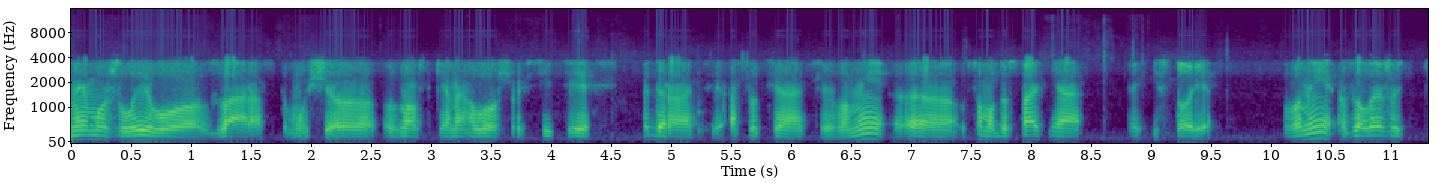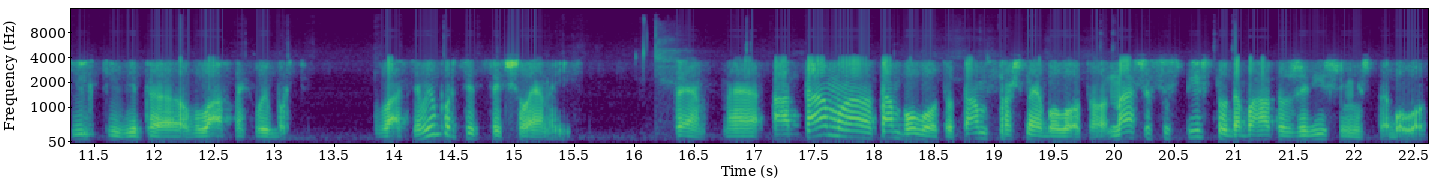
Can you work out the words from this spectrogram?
неможливо зараз, тому що знов ж таки я наголошую, всі ці федерації, асоціації, вони е, самодостатня історія. Вони залежать тільки від е, власних виборців. Власні виборці це члени їх. Це е, а там, е, там болото, там страшне болото. Наше суспільство набагато живіше ніж це болото.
